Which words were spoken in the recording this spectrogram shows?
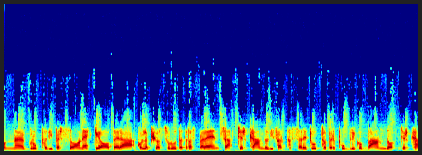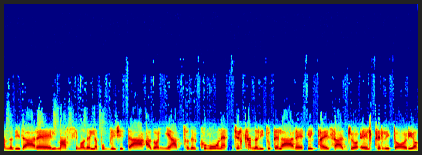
un gruppo di persone che opera con la più assoluta trasparenza, cercando di far passare tutto per pubblico bando, cercando di dare il massimo della pubblicità ad ogni atto del comune, cercando di tutelare il paesaggio e il territorio,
